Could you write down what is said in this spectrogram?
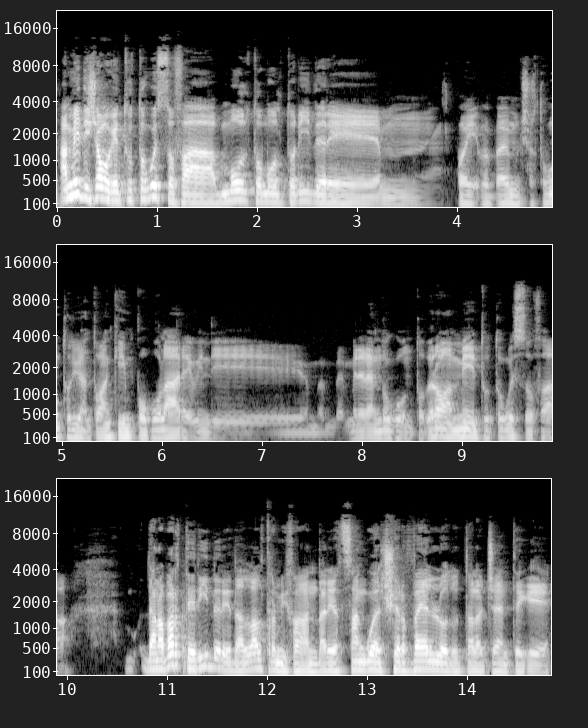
A me diciamo che tutto questo fa molto molto ridere, mm, poi vabbè, a un certo punto divento anche impopolare, quindi me ne rendo conto, però a me tutto questo fa da una parte ridere, dall'altra mi fa andare al sangue al cervello tutta la gente che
